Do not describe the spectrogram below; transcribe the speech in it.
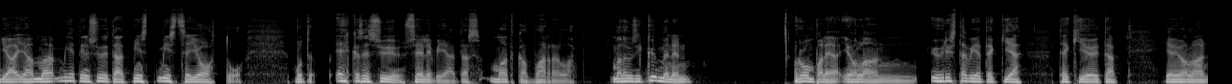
Ja, ja mä mietin syytä, että mistä, mistä se johtuu, mutta ehkä se syy selviää tässä matkan varrella. Mä löysin kymmenen rumpalia, joilla on yhdistäviä tekijä, tekijöitä ja joilla on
